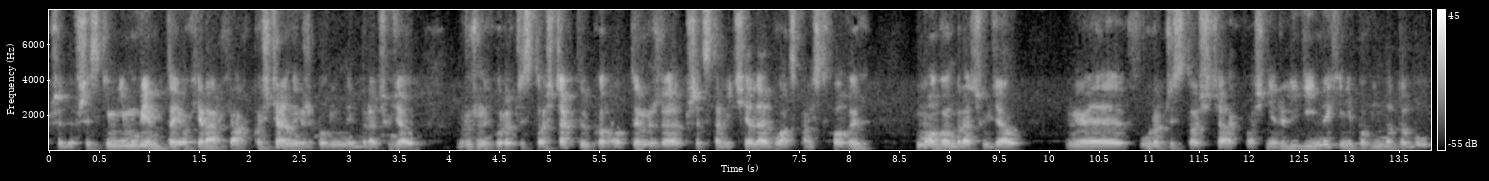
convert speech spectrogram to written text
Przede wszystkim nie mówiłem tutaj o hierarchiach kościelnych, że powinny brać udział w różnych uroczystościach, tylko o tym, że przedstawiciele władz państwowych mogą brać udział E, w uroczystościach właśnie religijnych i nie powinno to bu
